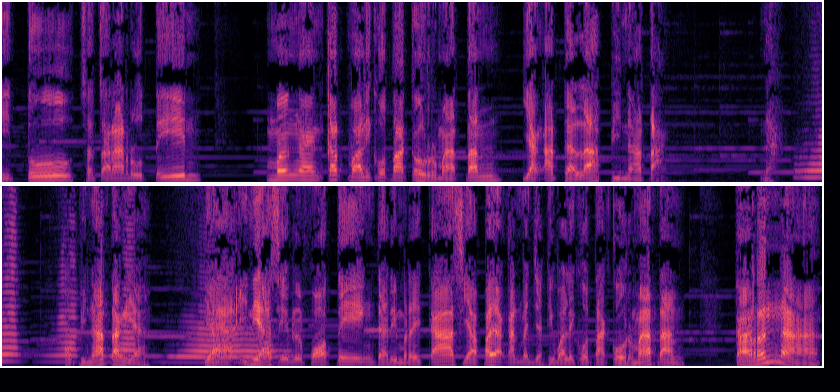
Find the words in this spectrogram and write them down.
itu secara rutin mengangkat wali kota kehormatan yang adalah binatang. Nah, kok binatang ya? Ya ini hasil voting dari mereka siapa yang akan menjadi wali kota kehormatan. Karena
